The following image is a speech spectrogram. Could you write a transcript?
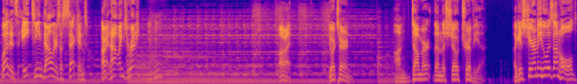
What? It's eighteen dollars a second. All right, Hot Wings, you ready? All right, your turn on Dumber Than the Show trivia against Jeremy, who is on hold.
